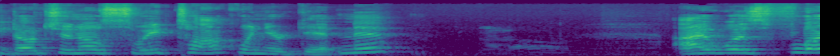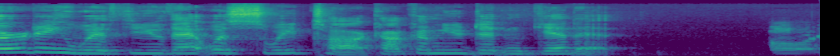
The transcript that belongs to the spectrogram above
don't you know sweet talk when you're getting it? I was flirting with you. That was sweet talk. How come you didn't get it? Oh.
